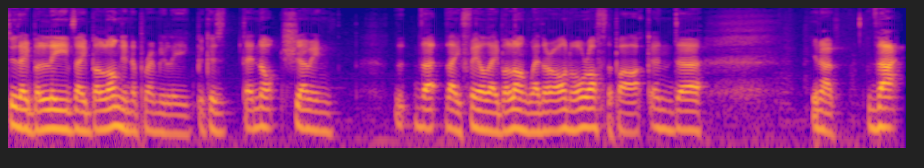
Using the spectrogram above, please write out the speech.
do they believe they belong in the Premier League? Because they're not showing that they feel they belong, whether on or off the park. And, uh, you know, that,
